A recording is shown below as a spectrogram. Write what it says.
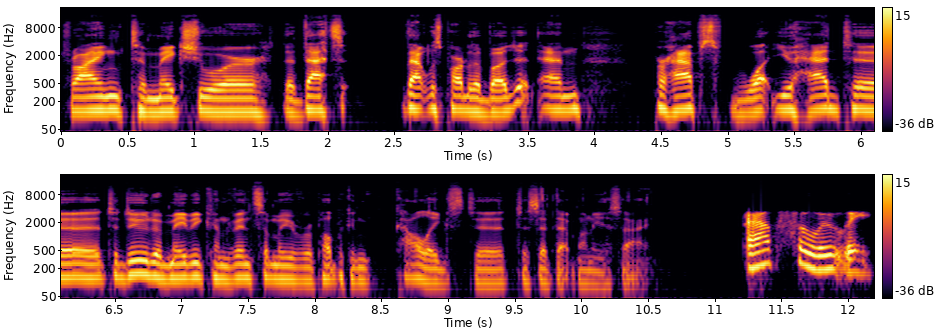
trying to make sure that that's that was part of the budget and perhaps what you had to, to do to maybe convince some of your Republican colleagues to, to set that money aside. Absolutely.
